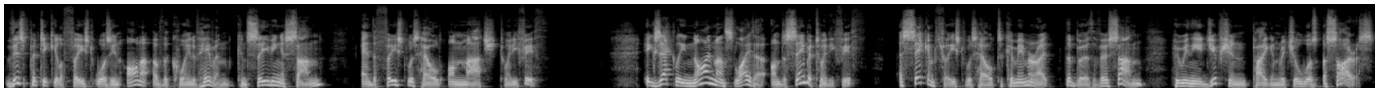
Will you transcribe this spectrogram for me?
This particular feast was in honour of the Queen of Heaven conceiving a son, and the feast was held on March 25th. Exactly nine months later, on December 25th, a second feast was held to commemorate the birth of her son, who in the Egyptian pagan ritual was Osiris,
